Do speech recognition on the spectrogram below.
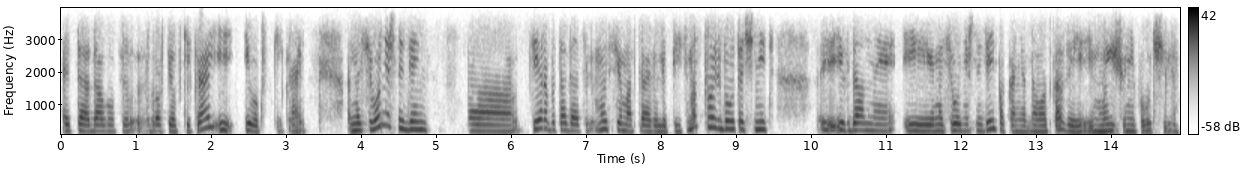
это Даугавпилский край и Илокский край. На сегодняшний день э, те работодатели, мы всем отправили письма с просьбой уточнить их данные, и на сегодняшний день пока ни одного отказа и мы еще не получили.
